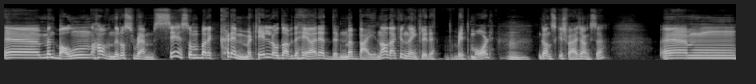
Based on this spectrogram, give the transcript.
eh, Men ballen havner hos Ramsey, som bare klemmer til, og David Hea redder den med beina. Der kunne det egentlig rett blitt mål. Ganske svær sjanse. Um,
